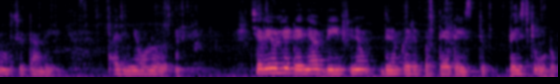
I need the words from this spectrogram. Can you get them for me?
മുറിച്ചിട്ടാൽ മതി അരിഞ്ഞോളൂ. ചെറിയ ഉള്ളി ഇട്ട് കഴിഞ്ഞാൽ ബീഫിനും ഇതിനൊക്കെ ഒരു പ്രത്യേക ടേസ്റ്റ് ടേസ്റ്റ് കൂടും.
